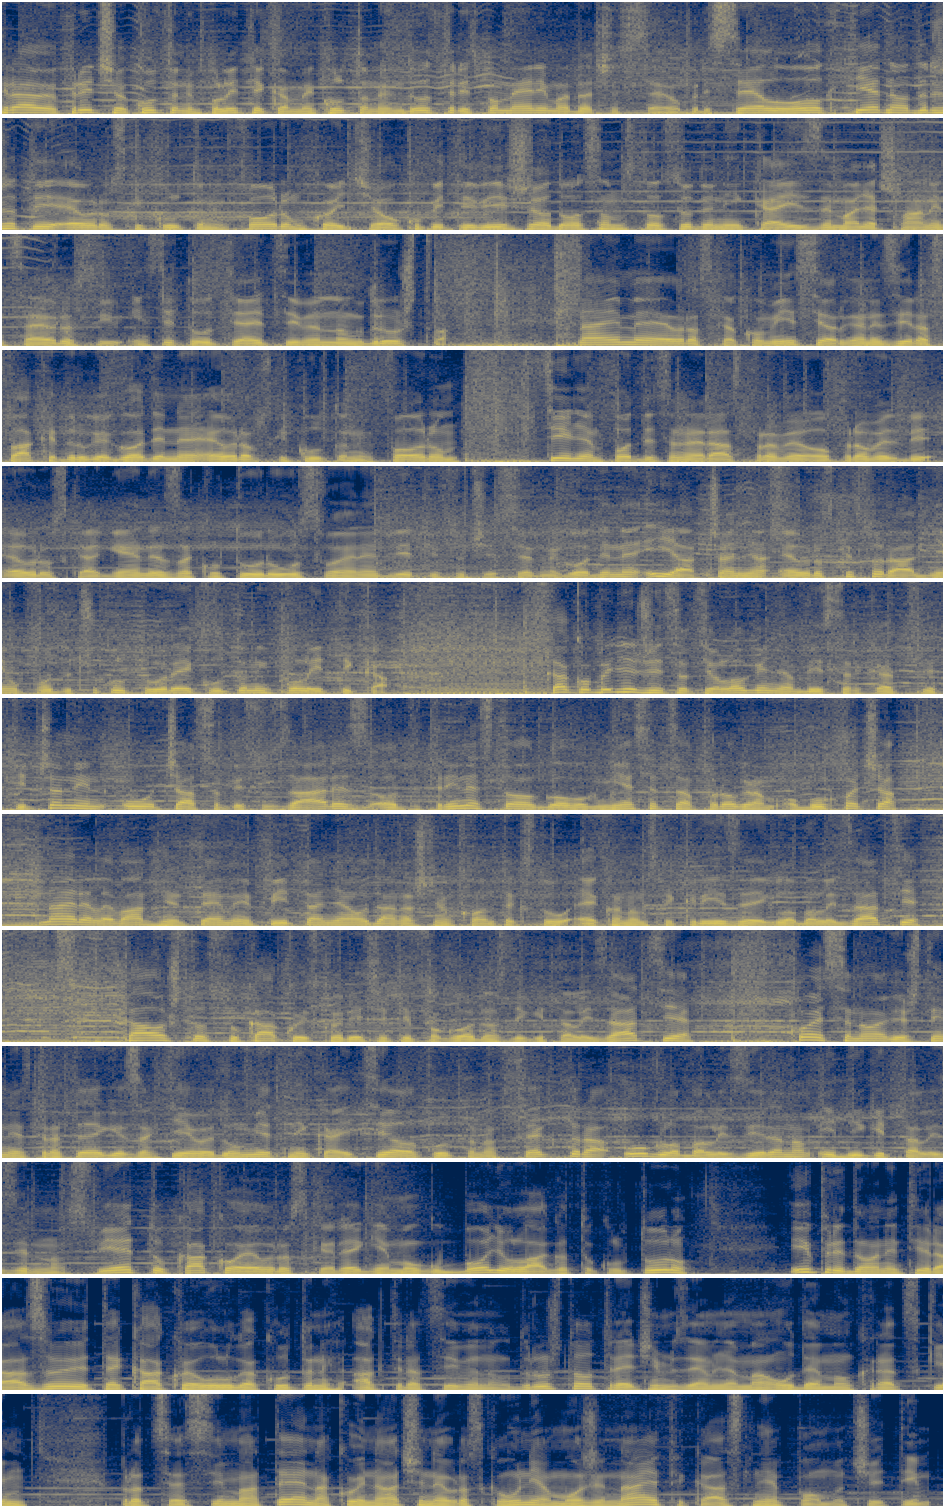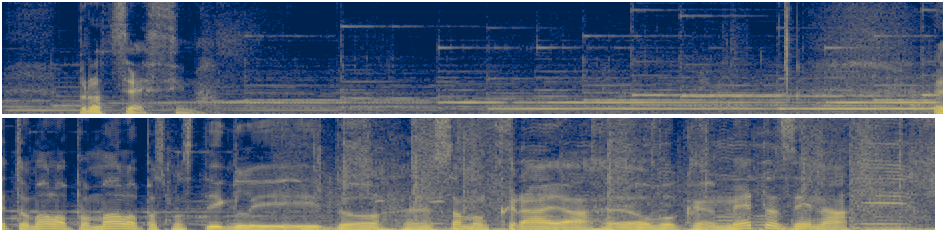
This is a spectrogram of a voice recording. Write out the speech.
I za kraj ove priče o kulturnim politikama i kulturnoj industriji spomenimo da će se u Briselu ovog tjedna održati Europski kulturni forum koji će okupiti više od 800 sudionika iz zemalja članica europskih institucija i civilnog društva. Naime, Europska komisija organizira svake druge godine Europski kulturni forum s ciljem poticane rasprave o provedbi Europske agende za kulturu usvojene 2007. godine i jačanja europske suradnje u području kulture i kulturnih politika. Kako bilježi sociologinja Biserka Cvjetičanin, u časopisu Zarez od 13. ovog mjeseca program obuhvaća najrelevantnije teme i pitanja u današnjem kontekstu ekonomske krize i globalizacije, kao što su kako iskoristiti pogodnost digitalizacije, koje se nove vještine i strategije zahtijevaju od umjetnika i cijelog kulturnog sektora u globaliziranom i digitaliziranom svijetu, kako europske regije mogu bolje ulagati u kulturu i pridonijeti razvoju te kakva je uloga kulturnih aktera civilnog društva u trećim zemljama u demokratskim procesima te na koji način Europska unija može najefikasnije pomoći tim procesima. Eto, malo po malo pa smo stigli i do e, samog kraja e, ovog metazina,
